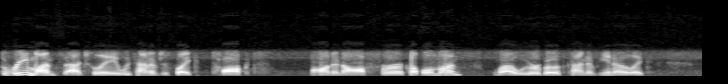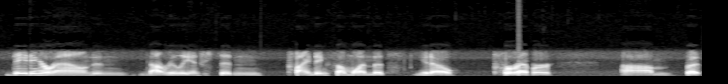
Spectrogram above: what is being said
three months, actually. We kind of just like talked on and off for a couple of months while we were both kind of, you know, like dating around and not really interested in finding someone that's, you know, forever. Um, but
